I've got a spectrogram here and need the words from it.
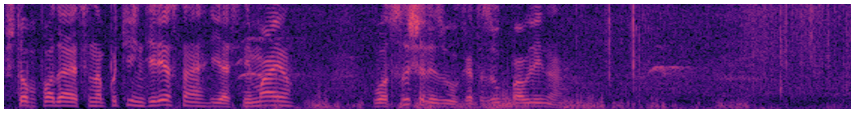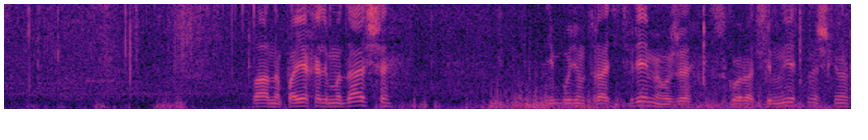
Что попадается на пути интересно, я снимаю. Вот, слышали звук? Это звук павлина. Ладно, поехали мы дальше. Не будем тратить время, уже скоро темнеть начнет.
